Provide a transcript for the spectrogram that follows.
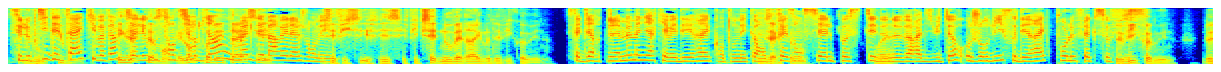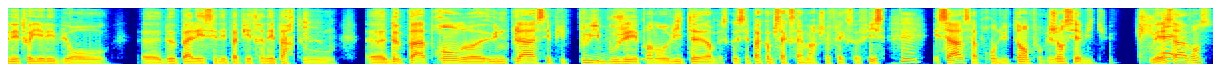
c'est le vous- petit qui vous- détail qui va faire que vous allez vous sentir bien ou mal démarrer la journée. C'est fixé de nouvelles règles de vie commune. C'est-à-dire que de la même manière qu'il y avait des règles quand on était en Exactement. présentiel posté de Ouais. 9h à 18h, aujourd'hui, il faut des règles pour le flex De vie office. commune. De nettoyer les bureaux, euh, de pas laisser des papiers traîner partout, euh, de pas prendre une place et puis plus y bouger pendant 8 heures, parce que c'est pas comme ça que ça marche le flex office. Hmm. Et ça, ça prend du temps pour que les gens s'y habituent. Mais Euh, ça avance.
